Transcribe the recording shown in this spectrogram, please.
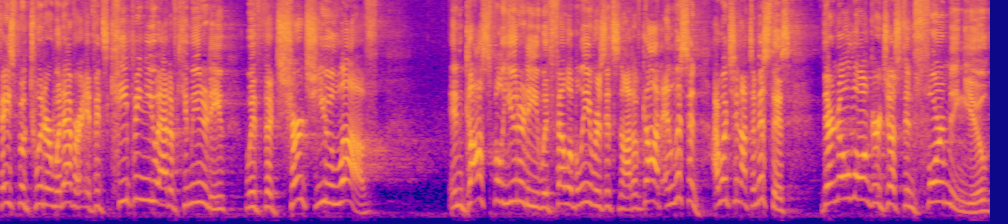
Facebook, Twitter, whatever, if it's keeping you out of community with the church you love, in gospel unity with fellow believers, it's not of God. And listen, I want you not to miss this. They're no longer just informing you,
